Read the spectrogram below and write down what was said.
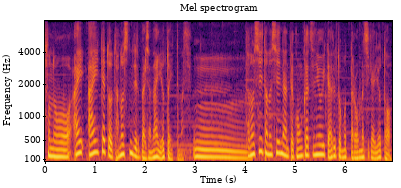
その相相手と楽しんでる場合じゃないよと言ってます。楽しい楽しいなんて婚活においてあると思ったらお間違いよと。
